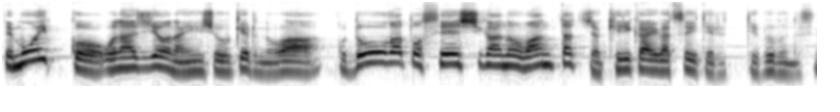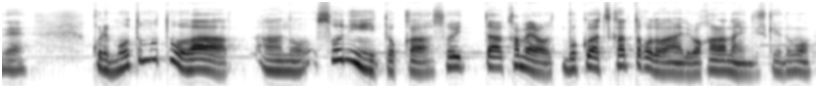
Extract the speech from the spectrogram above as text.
でもう一個同じような印象を受けるのは動画と静止画のワンタッチの切り替えがついてるっていう部分ですね。これもともとはあのソニーとかそういったカメラを僕は使ったことがないでわからないんですけれども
